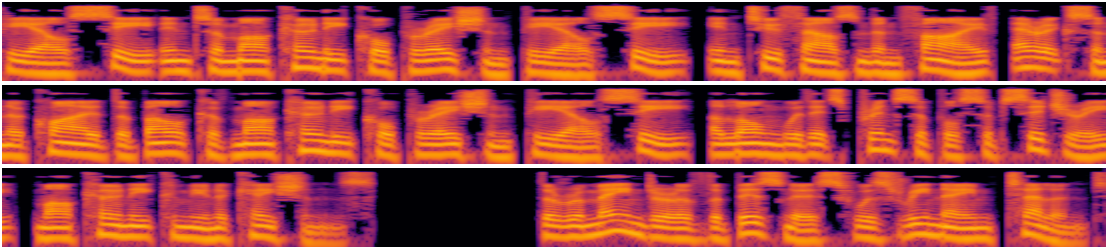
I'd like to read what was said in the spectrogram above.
plc into Marconi Corporation plc. In 2005, Ericsson acquired the bulk of Marconi Corporation plc, along with its principal subsidiary, Marconi Communications. The remainder of the business was renamed Telent.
